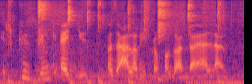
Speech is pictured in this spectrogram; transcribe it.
és küzdjünk együtt az állami propaganda ellen.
